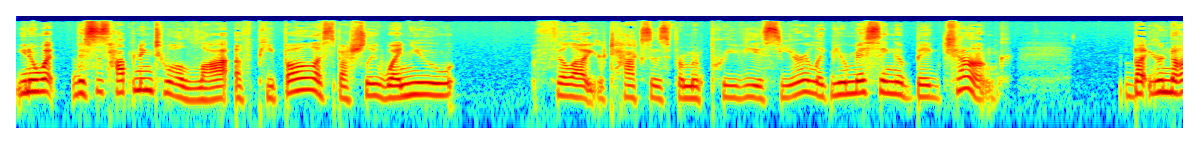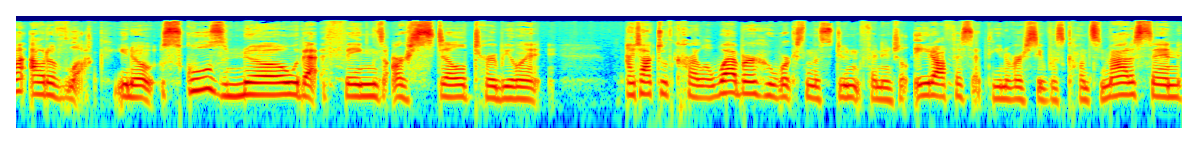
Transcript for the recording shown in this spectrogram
You know what? This is happening to a lot of people, especially when you fill out your taxes from a previous year. Like you're missing a big chunk but you're not out of luck. You know, schools know that things are still turbulent I talked with Carla Weber, who works in the Student Financial Aid Office at the University of Wisconsin Madison.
